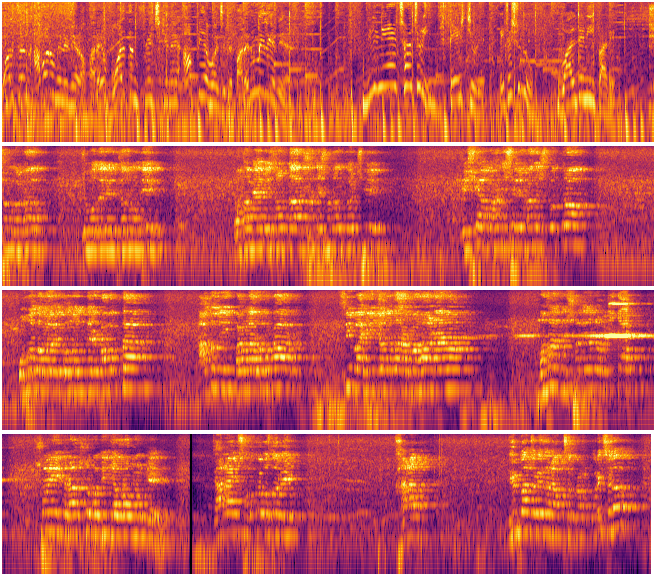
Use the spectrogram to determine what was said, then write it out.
ওয়ালটন আবারও মিলিনিয়ার অফারে ওয়ালটন ফ্রিজ কিনে আপনিও হয়ে যেতে পারেন মিলিয়নিয়ার। মিলিনিয়ার ছড়াছড়ি? দেশ জুড়ে। এটা শুধু ওয়ালটেনই পারে। যুবদলের জন্মদিন। প্রথমে আমি শ্রদ্ধার সাথে স্মরণ করছি, এশিয়া মহাদেশের মানুষপত্র বহুদলীয় গণতন্ত্রের প্রবক্তা, আধুনিক বাংলার উপকার, সিপাহী জনতার মহানায়ক, মহান স্বাধীনতার শহীদ রাষ্ট্রপতি জিয়াউর রহমানকে। যারা এই সতেরো বছরে খারাপ নির্বাচনে যারা অংশগ্রহণ করেছিল,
